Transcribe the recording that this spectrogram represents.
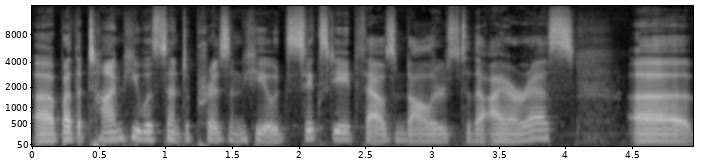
Uh, by the time he was sent to prison, he owed $68,000 to the IRS uh,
